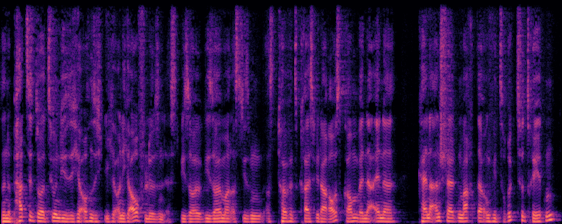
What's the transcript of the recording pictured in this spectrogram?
so eine Pattsituation, die sich ja offensichtlich auch nicht auflösen lässt. Wie soll, wie soll man aus diesem aus Teufelskreis wieder rauskommen, wenn der eine keine Anstalten macht, da irgendwie zurückzutreten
